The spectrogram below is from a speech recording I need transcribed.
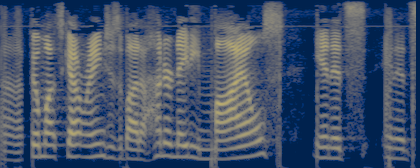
Uh, Philmont Scout Ranch is about 180 miles in its in its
